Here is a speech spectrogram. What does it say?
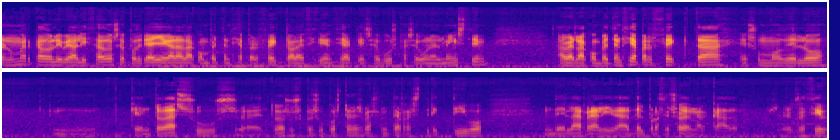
en un mercado liberalizado se podría llegar a la competencia perfecta, a la eficiencia que se busca según el mainstream. A ver, la competencia perfecta es un modelo mmm, que en, todas sus, en todos sus presupuestos es bastante restrictivo de la realidad del proceso de mercado. Es decir,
